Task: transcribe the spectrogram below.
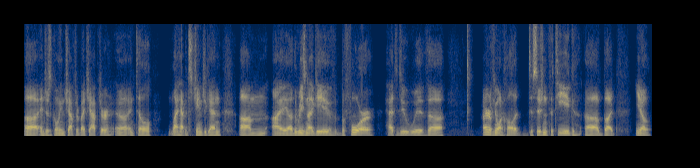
uh, and just going chapter by chapter uh, until my habits change again. Um, I uh, the reason I gave before had to do with uh, I don't know if you want to call it decision fatigue, uh, but you know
